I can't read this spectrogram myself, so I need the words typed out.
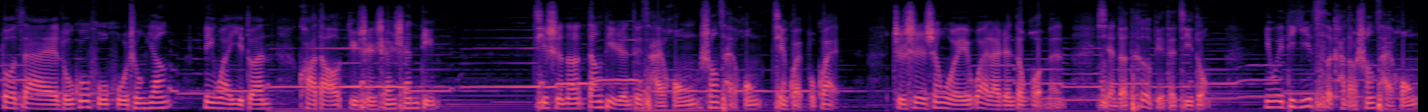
落在泸沽湖湖中央，另外一端跨到女神山山顶。其实呢，当地人对彩虹、双彩虹见怪不怪，只是身为外来人的我们显得特别的激动，因为第一次看到双彩虹。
